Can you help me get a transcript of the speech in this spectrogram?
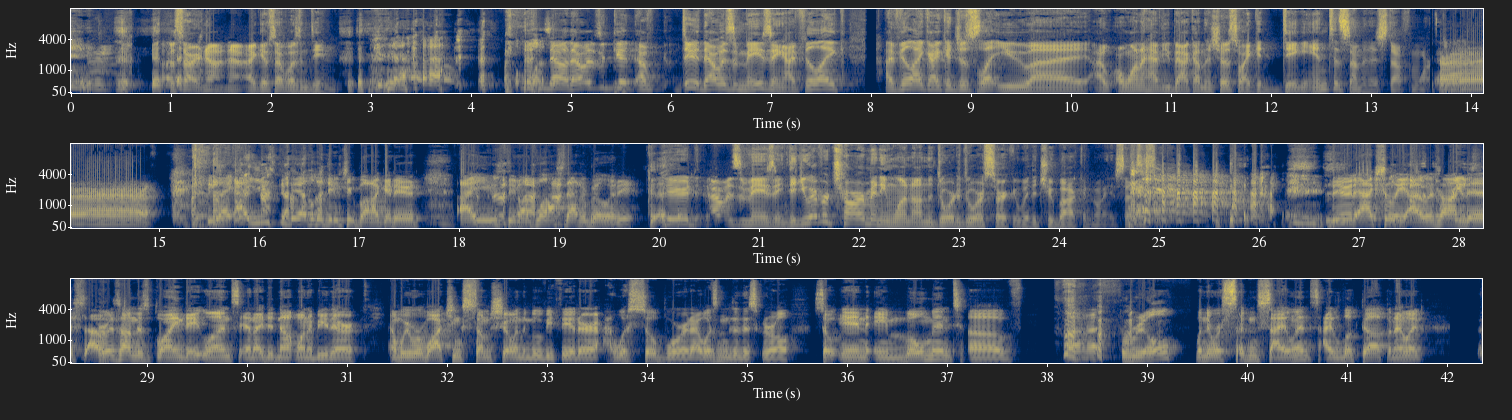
oh, sorry, no, no, I guess that wasn't Dean. was no, that was a good, uh, dude. That was amazing. I feel like I feel like I could just let you. Uh, I, I want to have you back on the show so I could dig into some of this stuff more. Uh, dude, I, I, used to be able to do Chewbacca, dude. I used to. I've lost that ability, dude. That was amazing. Did you ever charm anyone on the door to door circuit with a Chewbacca noise? dude actually i was on this i was on this blind date once and i did not want to be there and we were watching some show in the movie theater. I was so bored i wasn't into this girl. So in a moment of uh, thrill when there was sudden silence i looked up and i went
